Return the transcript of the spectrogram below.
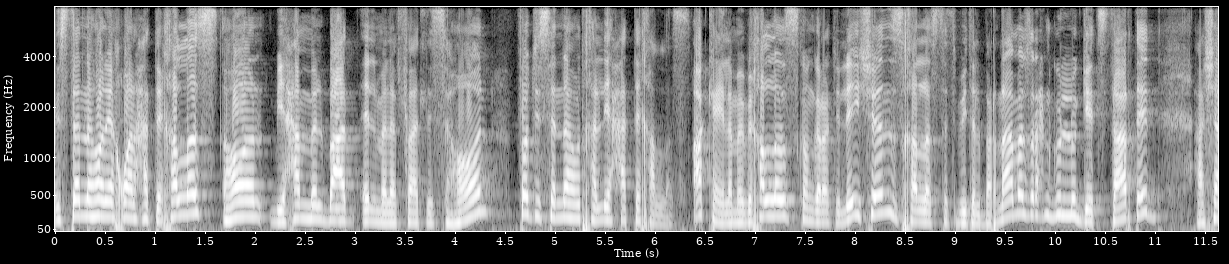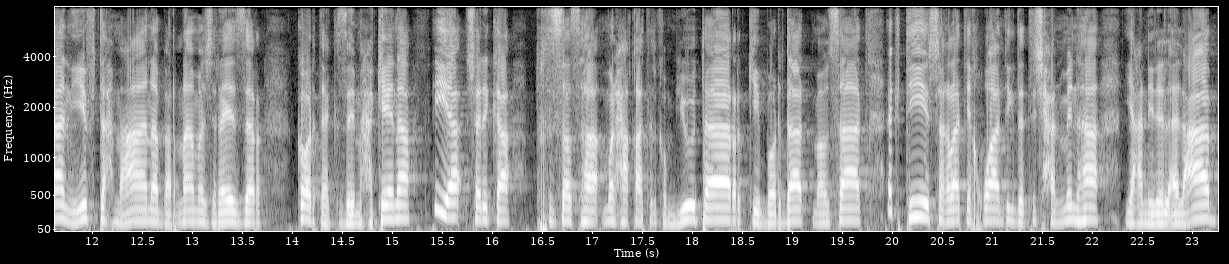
نستنى هون يا إخوان حتى يخلص. هون بيحمل بعض الملفات لسه هون. فبتستناه وتخليه حتى يخلص. okay لما بيخلص congratulations خلص تثبيت البرنامج رح نقول له get started عشان يفتح معانا برنامج ريزر كورتكس. زي ما حكينا هي شركة اختصاصها ملحقات الكمبيوتر كيبوردات ماوسات كتير شغلات يا إخوان تقدر تشحن منها. يعني للألعاب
